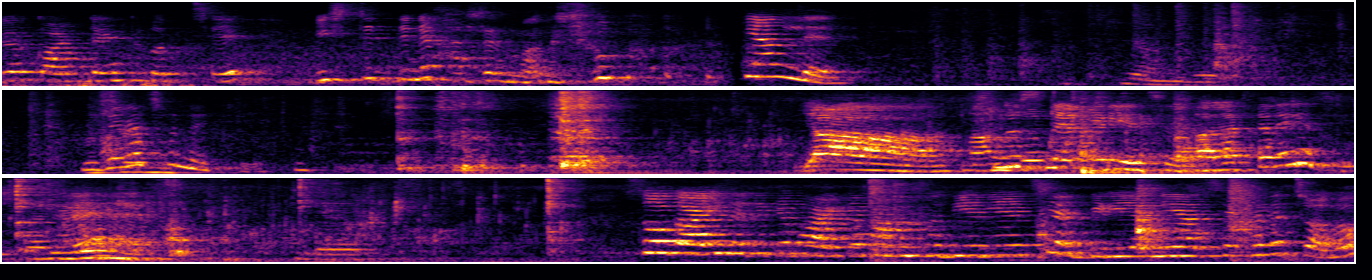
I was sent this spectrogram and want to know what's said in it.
ভিডিওর কন্টেন্ট হচ্ছে বৃষ্টির দিনে হাঁসের মাংস। কি আনলে? নিজে গেছো নাকি? ইয়া সুন্দর স্মেল বেরিয়েছে। কালারটা দেখেছি হ্যাঁ। সো গাইস এদিকে ভাইকে মাংস দিয়ে দিয়েছি আর বিরিয়ানি আছে এখানে চলো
